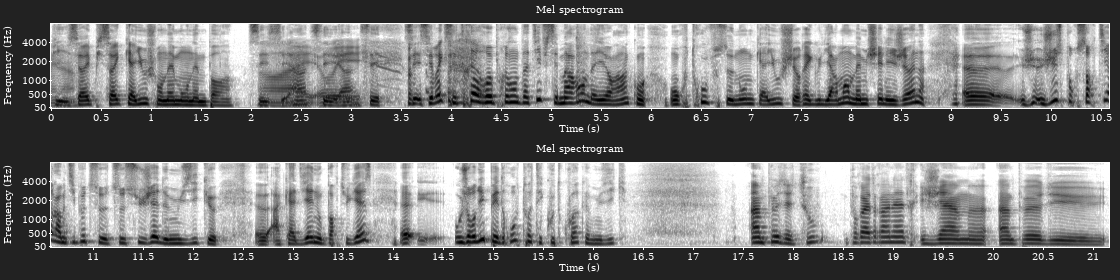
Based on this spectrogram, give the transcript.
puis c'est vrai, vrai, que Caillouche, on aime, on n'aime pas. Hein. C'est vrai que c'est très représentatif. C'est marrant d'ailleurs hein, qu'on on retrouve ce nom de Caillouche régulièrement, même chez les jeunes. Euh, juste pour sortir un petit peu de ce, sujet de musique euh, acadienne ou portugaise. Euh, aujourd'hui, Pedro, toi, t'écoutes quoi comme musique? Un peu de tout. Pour être honnête, j'aime un peu du,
